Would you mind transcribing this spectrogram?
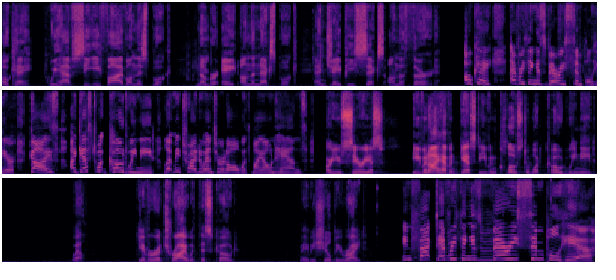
Okay, we have CE5 on this book, number 8 on the next book, and JP6 on the third. Okay, everything is very simple here. Guys, I guessed what code we need. Let me try to enter it all with my own hands. Are you serious? Even I haven't guessed even close to what code we need. Well, give her a try with this code. Maybe she'll be right. In fact, everything is very simple here.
